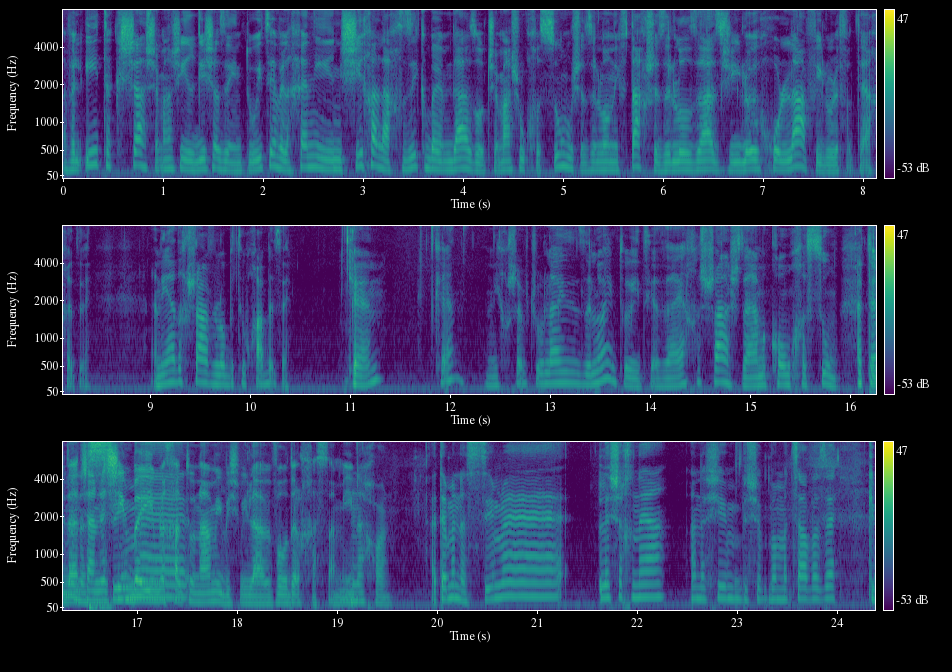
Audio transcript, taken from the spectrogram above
אבל היא התעקשה שמה שהיא הרגישה זה אינטואיציה, ולכן היא המשיכה להחזיק בעמדה הזאת שמשהו חסום, שזה לא נפתח, שזה לא זז, שהיא לא יכולה אפילו לפתח את זה. אני עד עכשיו לא בטוחה בזה. כן? כן, אני חושבת שאולי זה לא אינטואיציה, זה היה חשש, זה היה מקום חסום. את אתם יודעת מנסים, שאנשים באים אה, לחתונמי בשביל לעבוד על חסמים. נכון. אתם מנסים אה, לשכנע אנשים. במצב הזה? כי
